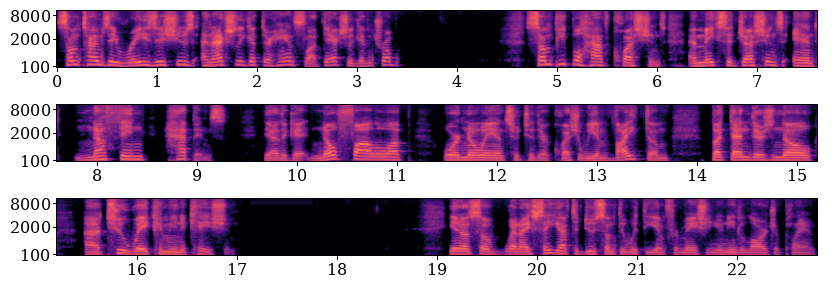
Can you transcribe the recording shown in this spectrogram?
Sometimes they raise issues and actually get their hands slapped, they actually get in trouble. Some people have questions and make suggestions, and nothing happens. They either get no follow up or no answer to their question. We invite them, but then there's no uh, two way communication. You know, so when I say you have to do something with the information, you need a larger plan.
